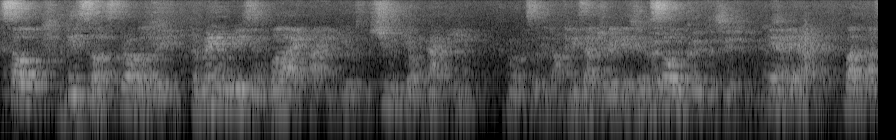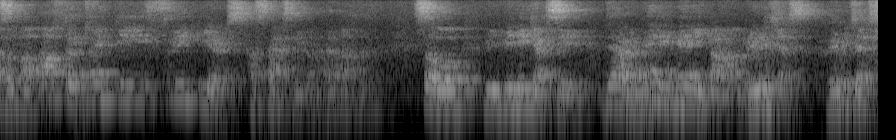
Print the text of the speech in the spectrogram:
So this was probably the main reason why I used Shukyo Naki, so uh, without religion. Good, So good decision, yes. Yeah, yeah. But uh, so uh, after 23 years has passed, even so we, we can see there are many, many uh, religious religious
